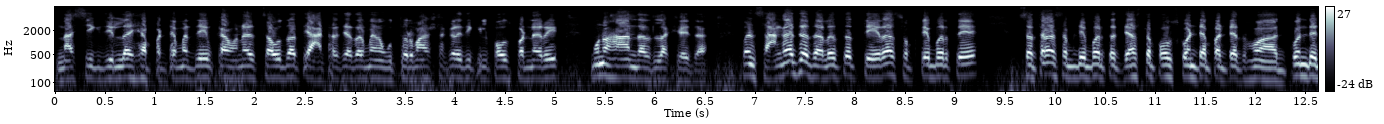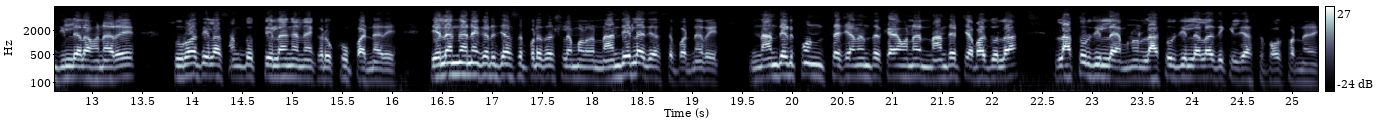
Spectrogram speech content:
नाशिक जिल्हा ह्या पट्ट्यामध्ये काय होणार चौदा ते अठराच्या दरम्यान उत्तर महाराष्ट्राकडे देखील पाऊस पडणार आहे म्हणून हा अंदाज लक्षात पण सांगायचं झालं तर तेरा सप्टेंबर ते सतरा सप्टेंबर तर जास्त पाऊस कोणत्या पट्ट्यात हो- कोणत्या जिल्ह्याला होणार आहे? सुरुवातीला सांगतो तेलंगणाकडे खूप पडणार आहे. तेलंगणाकडे जास्त पडत असल्यामुळं नांदेडला जास्त पडणार आहे. नांदेड कोण? त्याच्यानंतर काय होणार? नांदेडच्या बाजूला लातूर जिल्हा आहे म्हणून लातूर जिल्ह्याला देखील जास्त पाऊस पडणार आहे.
